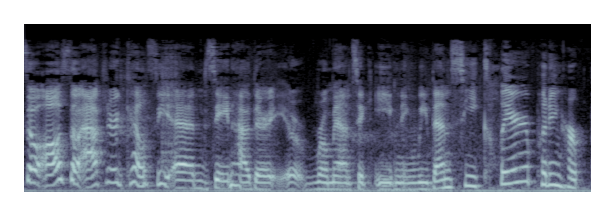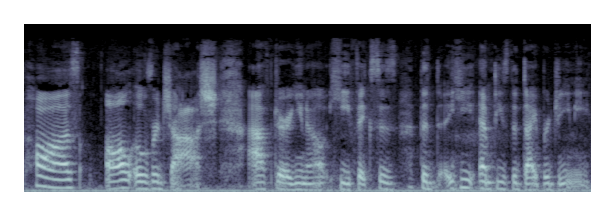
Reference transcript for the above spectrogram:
So, also after Kelsey and Zane have their romantic evening, we then see Claire putting her paws all over Josh after you know he fixes the he empties the diaper genie.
